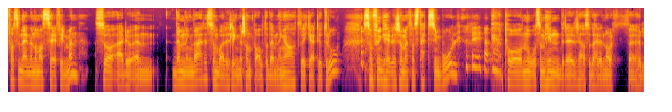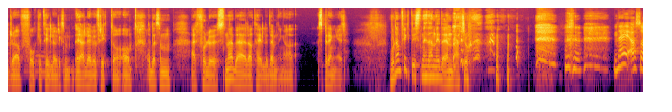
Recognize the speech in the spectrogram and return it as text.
fascinerende når man ser filmen. Så er det jo en demning der som bare ligner sånn på altedemninga at det ikke er til å tro. Som fungerer som et sånn sterkt symbol ja. på noe som hindrer altså det her North Huldra folket til å liksom, ja, leve fritt. Og, og, og, det som er forløsende, det er at hele demninga sprenger. Hvordan fikk Disney den ideen der, tro? Nei, altså,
